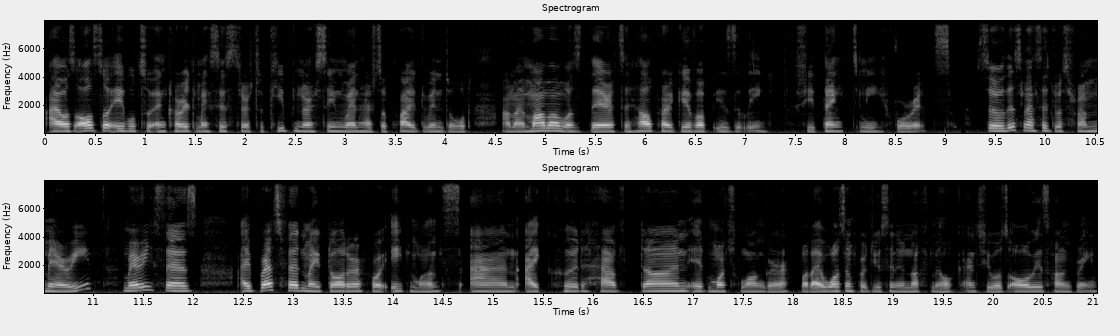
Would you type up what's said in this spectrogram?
I was also able to encourage my sister to keep nursing when her supply dwindled, and my mama was there to help her give up easily. She thanked me for it. So, this message was from Mary. Mary says, I breastfed my daughter for eight months and I could have done it much longer, but I wasn't producing enough milk and she was always hungry.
